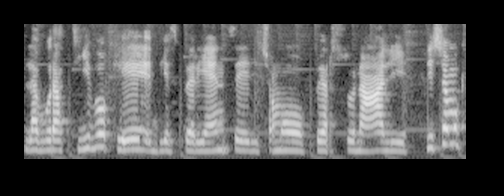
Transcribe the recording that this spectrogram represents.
lavorativo che di esperienze diciamo personali. Diciamo che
